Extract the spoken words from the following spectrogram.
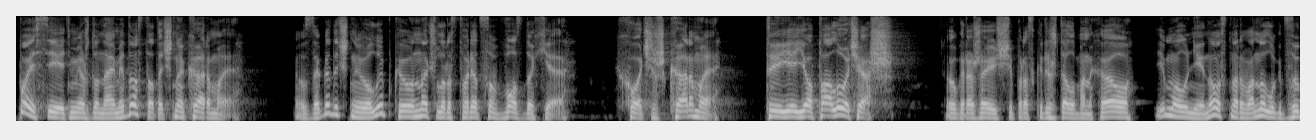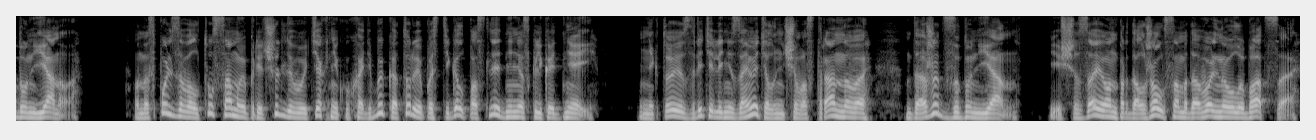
посеять между нами достаточно кармы». С загадочной улыбкой он начал растворяться в воздухе. «Хочешь кармы? Ты ее получишь!» Угрожающе проскреждал Манхао и молниеносно рванул к Цзэдуньяну. Он использовал ту самую причудливую технику ходьбы, которую постигал последние несколько дней. Никто из зрителей не заметил ничего странного, даже Цзэдуньян. Исчезая, он продолжал самодовольно улыбаться.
